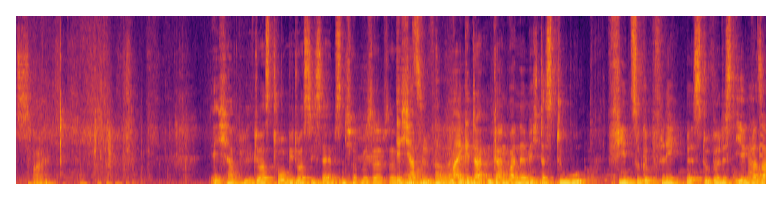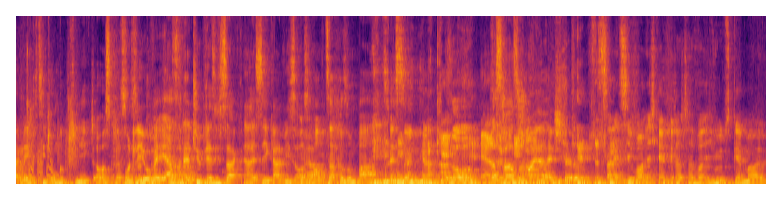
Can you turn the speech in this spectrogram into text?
zwei. Ich hab, du hast Tobi, du hast dich selbst. Ich habe mich selbst. Ich hab, mein Gedankengang war nämlich, dass du viel zu gepflegt bist. Du würdest irgendwann sagen, nee, das sieht ungepflegt aus. Und Leo wäre eher so der Typ, der sich sagt, ja, ist egal, wie es aussieht, Hauptsache so ein Bart. Weißt du? So, Ja, das war so okay. meine Einstellung. Das Einzige, woran ich gerade gedacht habe, war, ich würde es gerne mal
